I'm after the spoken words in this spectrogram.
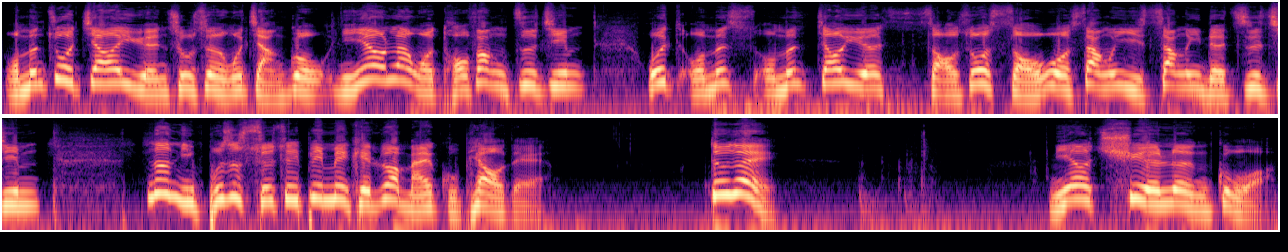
我们做交易员出身，我讲过，你要让我投放资金，我我们我们交易员少说手握上亿上亿的资金，那你不是随随便便可以乱买股票的，对不对？你要确认过，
